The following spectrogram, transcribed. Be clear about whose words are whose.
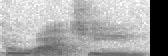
Speaker 1: for watching.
